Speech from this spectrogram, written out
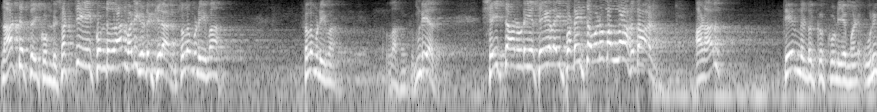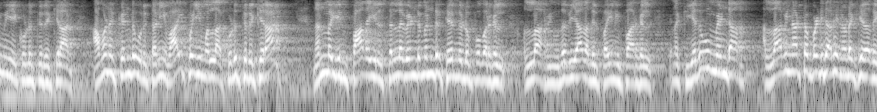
நாட்டத்தை கொண்டு சக்தியை கொண்டுதான் வழி கெடுக்கிறான் சொல்ல முடியுமா? சொல்ல முடியுமா? அல்லாஹுக்கு முடியாது. ஷைத்தானுடைய செயலை படைத்தவனும் அல்லாஹ் தான் ஆனால் தேர்ந்தெடுக்கக்கூடிய உரிமையை கொடுத்திருக்கிறான். அவனுக்கென்று ஒரு தனி வாய்ப்பையும் அல்லாஹ் கொடுத்திருக்கிறான். நன்மையின் பாதையில் செல்ல வேண்டும் என்று தேர்ந்தெடுப்பவர்கள் அல்லாஹின் உதவியால் அதில் பயணிப்பார்கள். எனக்கு எதுவும் வேண்டாம். அல்லாஹ்வின் நாட்டப்படிதானே நடக்கிறது.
